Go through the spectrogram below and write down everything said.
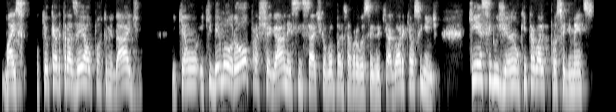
Mas o que eu quero trazer é a oportunidade e que, é um, e que demorou para chegar nesse insight que eu vou passar para vocês aqui agora, que é o seguinte: quem é cirurgião, quem trabalha com procedimentos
